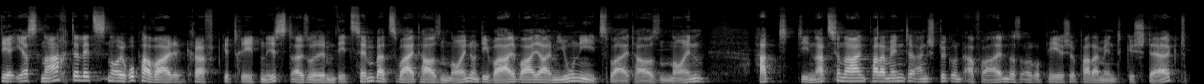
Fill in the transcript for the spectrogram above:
der erst nach der letzten Europawahl in Kraft getreten ist, also im Dezember 2009, und die Wahl war ja im Juni 2009, hat die nationalen Parlamente ein Stück und vor allem das Europäische Parlament gestärkt.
